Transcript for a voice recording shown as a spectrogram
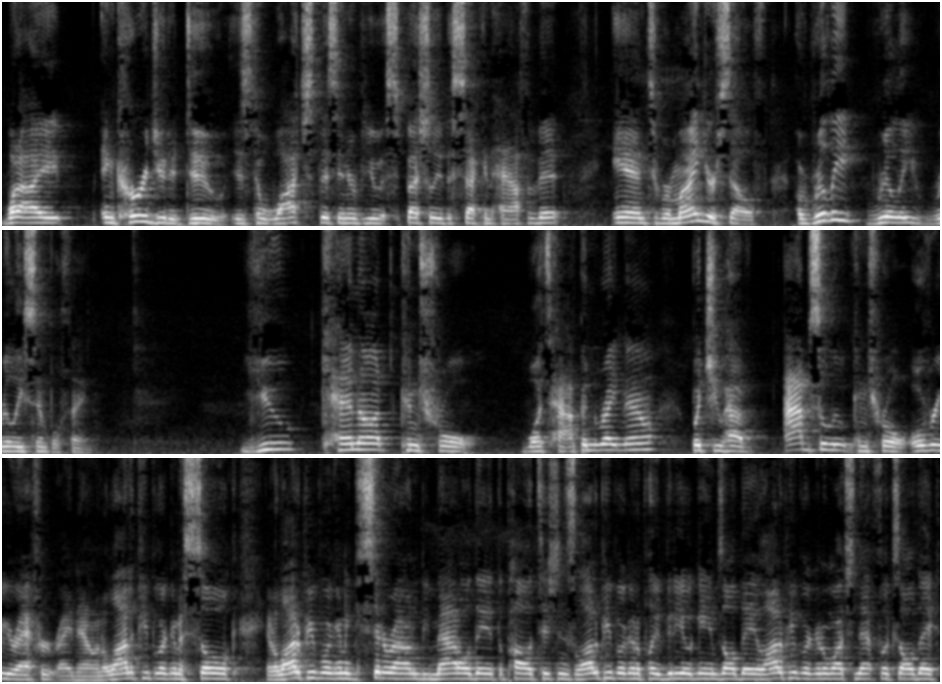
what I encourage you to do is to watch this interview, especially the second half of it, and to remind yourself a really, really, really simple thing. You cannot control what's happened right now, but you have absolute control over your effort right now. And a lot of people are going to sulk, and a lot of people are going to sit around and be mad all day at the politicians. A lot of people are going to play video games all day. A lot of people are going to watch Netflix all day.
